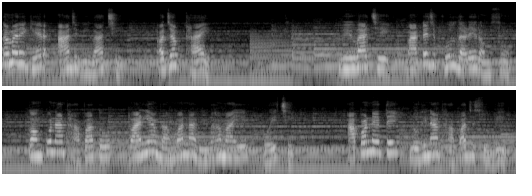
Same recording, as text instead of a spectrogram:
તમારે ઘેર આજ વિવાહ છે. અજબ થાય. વિવાહ છે, માટે જ ફૂલ દળે રમશું. કંકુના થાપા તો વાણિયા બ્રાહ્મણના વિવાહમાં એ હોય છે. આપણને તે લોહીના થાપા જ શોભે.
